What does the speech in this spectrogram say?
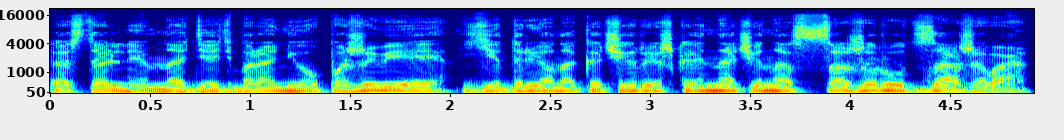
«Остальным надеть броню! Поживее! Ядрёна кочерышка, иначе нас сожрут заживо!»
